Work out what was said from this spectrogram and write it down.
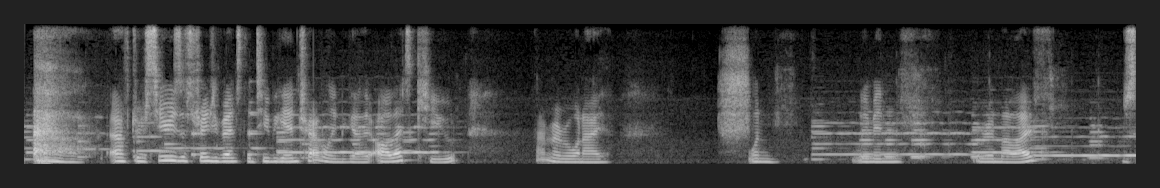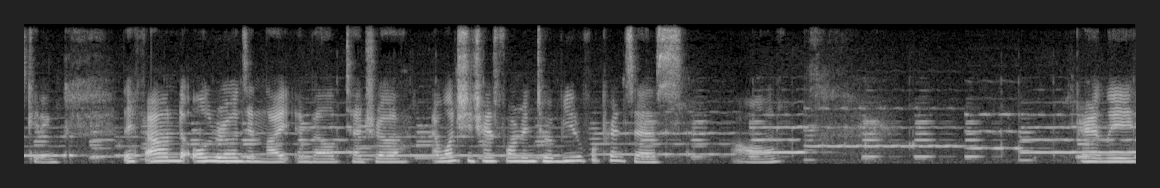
After a series of strange events, the two began traveling together. Oh, that's cute. I remember when I, when women ruined my life. Just kidding. They found old ruins in light enveloped Tetra, and once she transformed into a beautiful princess. Aww. Apparently,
